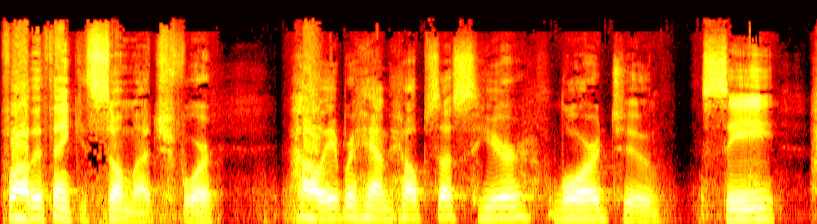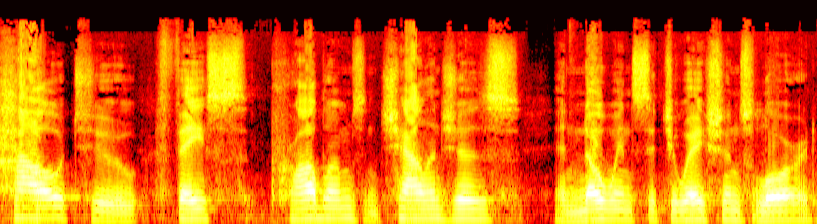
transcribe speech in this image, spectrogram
Father, thank you so much for how Abraham helps us here, Lord, to see how to face problems and challenges and no win situations, Lord.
